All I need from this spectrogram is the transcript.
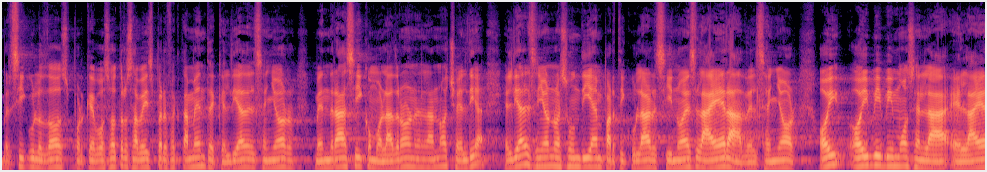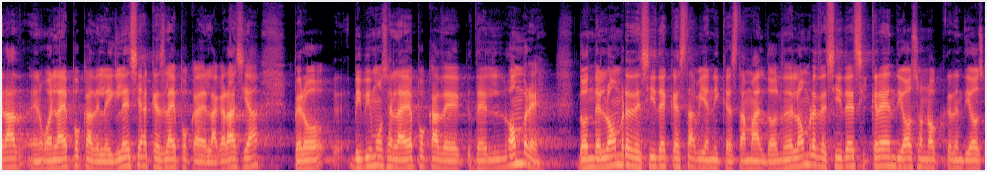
Versículo 2, porque vosotros sabéis perfectamente que el día del Señor vendrá así como ladrón en la noche. El día, el día del Señor no es un día en particular, sino es la era del Señor. Hoy, hoy vivimos en la, en la era o en la época de la iglesia, que es la época de la gracia, pero vivimos en la época del hombre, donde el hombre decide qué está bien y qué está mal, donde el hombre decide si cree en Dios o no cree en Dios,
